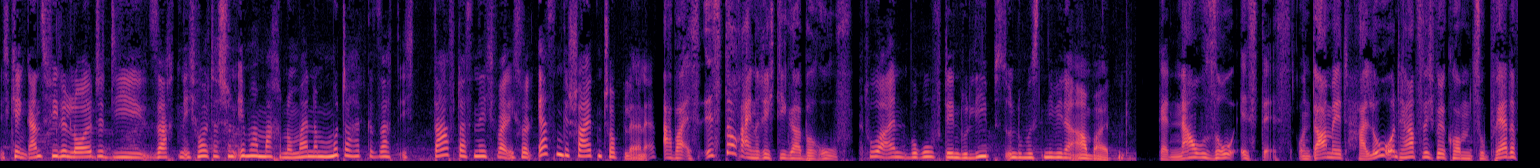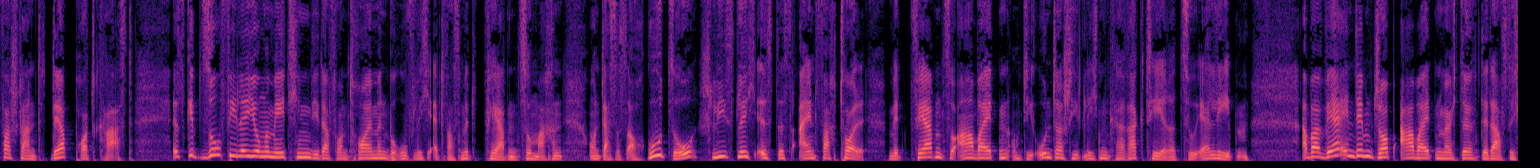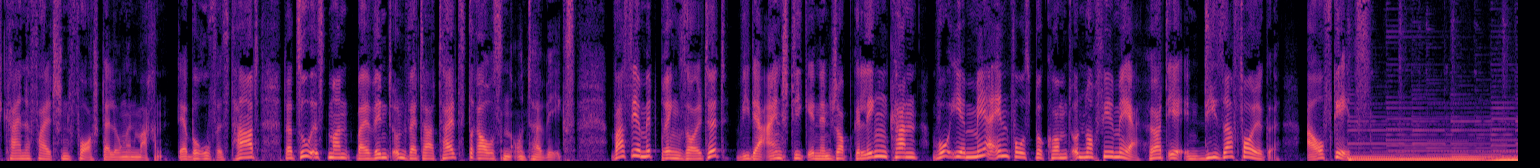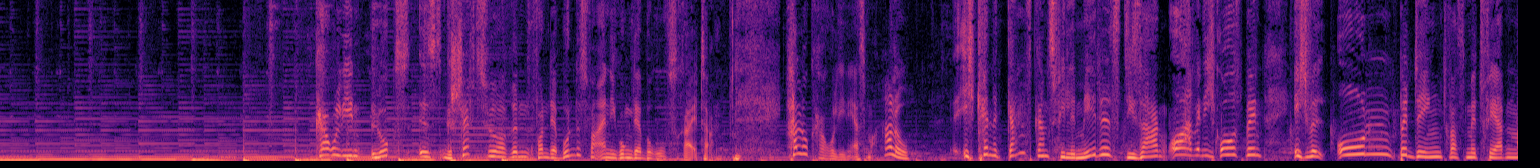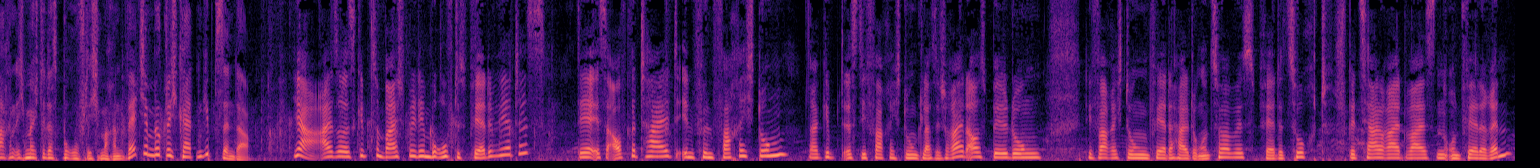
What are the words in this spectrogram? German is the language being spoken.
Ich kenne ganz viele Leute, die sagten, ich wollte das schon immer machen. Und meine Mutter hat gesagt, ich darf das nicht, weil ich soll erst einen gescheiten Job lernen. Aber es ist doch ein richtiger Beruf. Tue einen Beruf, den du liebst und du musst nie wieder arbeiten. Genau so ist es. Und damit hallo und herzlich willkommen zu Pferdeverstand, der Podcast. Es gibt so viele junge Mädchen, die davon träumen, beruflich etwas mit Pferden zu machen. Und das ist auch gut so. Schließlich ist es einfach toll, mit Pferden zu arbeiten und die unterschiedlichen Charaktere zu erleben. Aber wer in dem Job arbeiten möchte, der darf sich keine falschen Vorstellungen machen. Der Beruf ist hart. Dazu ist man bei Wind und Wetter teils draußen unterwegs. Was ihr mitbringen solltet, wie der Einstieg in den Job gelingen kann, wo ihr mehr Infos bekommt und noch viel viel mehr hört ihr in dieser Folge. Auf geht's! Caroline Lux ist Geschäftsführerin von der Bundesvereinigung der Berufsreiter. Hallo Caroline erstmal. Hallo. Ich kenne ganz, ganz viele Mädels, die sagen, oh, wenn ich groß bin, ich will unbedingt was mit Pferden machen, ich möchte das beruflich machen. Welche Möglichkeiten gibt's denn da? Ja, also es gibt zum Beispiel den Beruf des Pferdewirtes. Der ist aufgeteilt in fünf Fachrichtungen. Da gibt es die Fachrichtung klassische Reitausbildung, die Fachrichtung Pferdehaltung und Service, Pferdezucht, Spezialreitweisen und Pferderennen.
